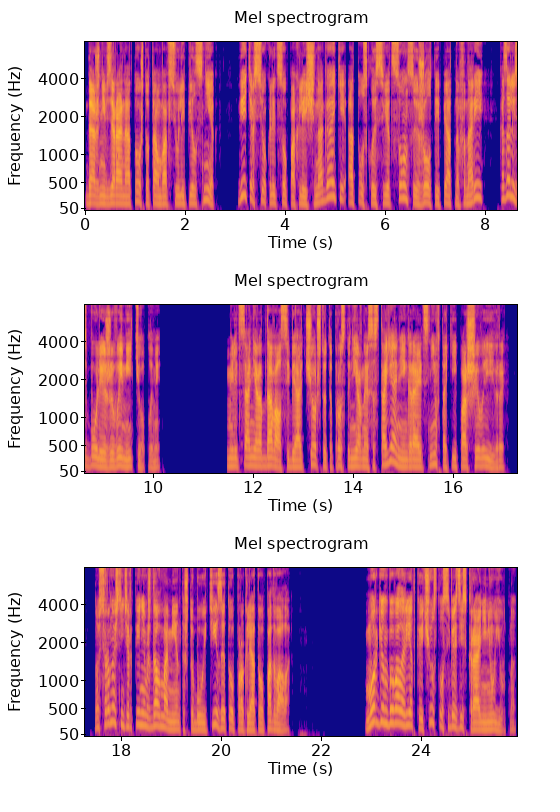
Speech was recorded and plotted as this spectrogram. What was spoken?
Даже невзирая на то, что там вовсю лепил снег, ветер сёк лицо похлеще на гайке, а тусклый свет солнца и желтые пятна фонарей казались более живыми и теплыми. Милиционер отдавал себе отчет, что это просто нервное состояние играет с ним в такие паршивые игры, но все равно с нетерпением ждал момента, чтобы уйти из этого проклятого подвала. В морге он бывал редко и чувствовал себя здесь крайне неуютно.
